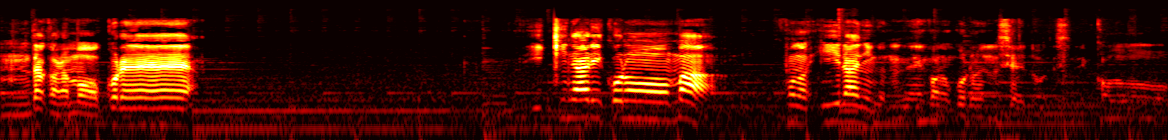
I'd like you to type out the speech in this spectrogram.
うん、だからもうこれ、いきなりこの、まあ、この e ラーニングのね、このゴルフの制度をですね、こ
